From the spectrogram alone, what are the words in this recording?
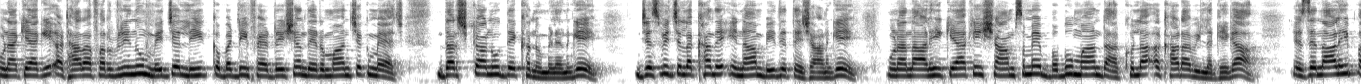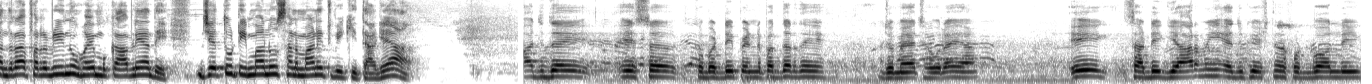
ਉਨ੍ਹਾਂ ਕਿਹਾ ਕਿ 18 ਫਰਵਰੀ ਨੂੰ ਮੇਜਰ ਲੀਗ ਕਬੱਡੀ ਫੈਡਰੇਸ਼ਨ ਦੇ ਰੋਮਾਂਚਕ ਮੈਚ ਦਰਸ਼ਕਾਂ ਨੂੰ ਦੇਖਣ ਨੂੰ ਮਿਲਣਗੇ, ਜਿਸ ਵਿੱਚ ਲੱਖਾਂ ਦੇ ਇਨਾਮ ਵੀ ਦਿੱਤੇ ਜਾਣਗੇ। ਉਨ੍ਹਾਂ ਨਾਲ ਹੀ ਕਿਹਾ ਕਿ ਸ਼ਾਮ ਸਮੇਂ ਬੱਬੂ ਮਾਨ ਦਾ ਖੁੱਲਾ ਅਖਾੜਾ ਵੀ ਲੱਗੇਗਾ। ਇਸ ਦੇ ਨਾਲ ਹੀ 15 ਫਰਵਰੀ ਨੂੰ ਹੋਏ ਮੁਕਾਬਲਿਆਂ ਦੇ ਜੇਤੂ ਟੀਮਾਂ ਨੂੰ ਸਨਮਾਨਿਤ ਵੀ ਕੀਤਾ ਗਿਆ। ਅੱਜ ਦੇ ਇਸ ਕਬੱਡੀ ਪਿੰਡ ਪੱਧਰ ਦੇ ਜੋ ਮੈਚ ਹੋ ਰਹੇ ਆ ਇਹ ਸਾਡੀ 11ਵੀਂ ਐਜੂਕੇਸ਼ਨਲ ਫੁੱਟਬਾਲ ਲੀਗ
